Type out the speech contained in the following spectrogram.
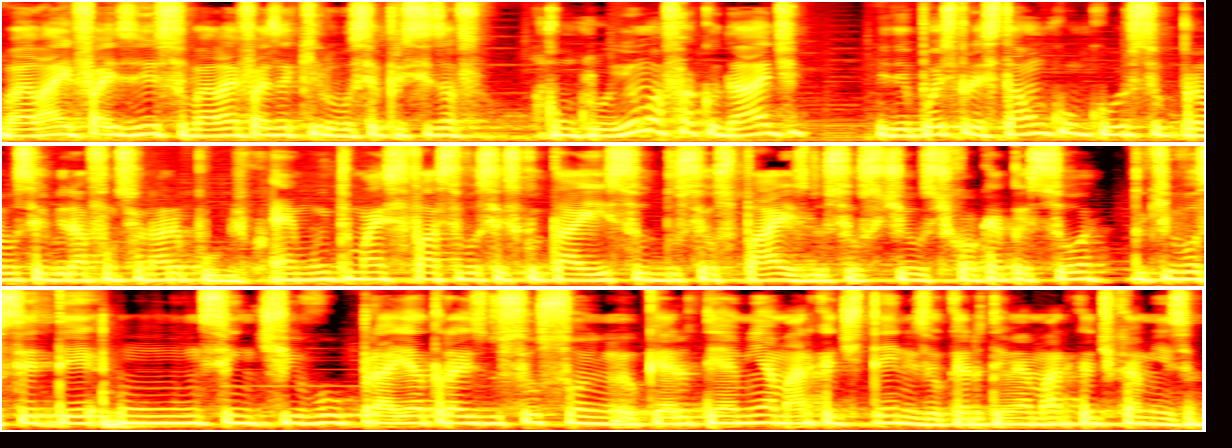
Vai lá e faz isso, vai lá e faz aquilo. Você precisa concluir uma faculdade e depois prestar um concurso para você virar funcionário público. É muito mais fácil você escutar isso dos seus pais, dos seus tios, de qualquer pessoa, do que você ter um incentivo para ir atrás do seu sonho. Eu quero ter a minha marca de tênis, eu quero ter minha marca de camisa.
